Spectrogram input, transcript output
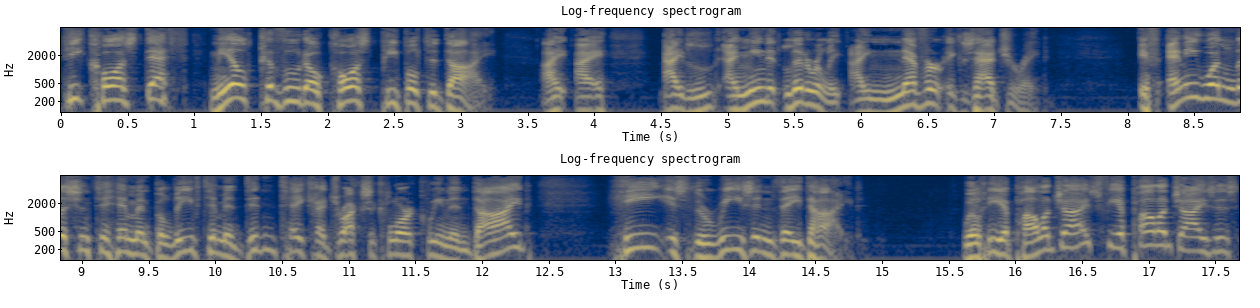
He caused death. Neil Cavuto caused people to die. I, I, I, I mean it literally. I never exaggerate. If anyone listened to him and believed him and didn't take hydroxychloroquine and died, he is the reason they died. Will he apologize? If he apologizes,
